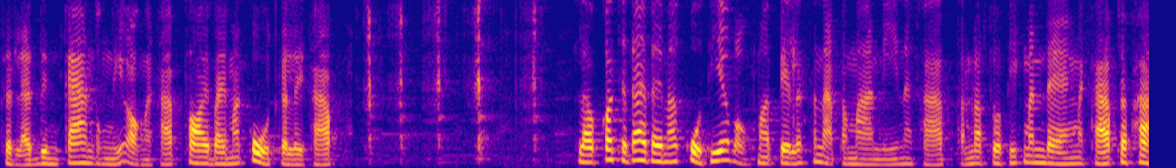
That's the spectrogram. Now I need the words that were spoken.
เสร็จแล้วดึงก้านตรงนี้ออกนะครับซอยใบมะกรูดกันเลยครับเราก็จะได้ใบมะกรูดที่ออกมาเป็นลักษณะประมาณนี้นะครับสำหรับตัวพริกมันแดงนะครับ จะผ่า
